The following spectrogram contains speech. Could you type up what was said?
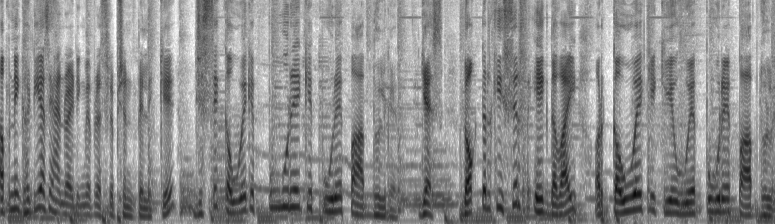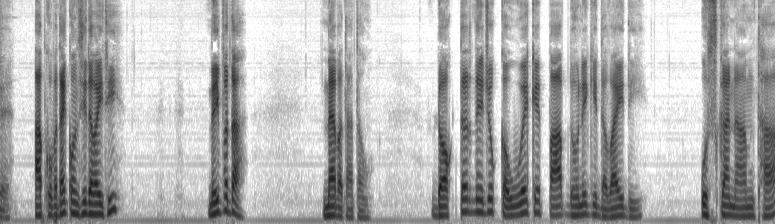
अपनी घटिया से हैंडराइटिंग में प्रेस्क्रिप्शन पे लिख के, जिससे कौए के पूरे के पूरे पाप धुल गए। यस डॉक्टर की सिर्फ़ एक दवाई और कौए के किए हुए पूरे पाप धुल गए। आपको पता है कौन सी दवाई थी? नहीं पता। मैं बताता हूँ। डॉक्टर ने जो कौए के पाप धोने की दवाई दी, उसका नाम था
